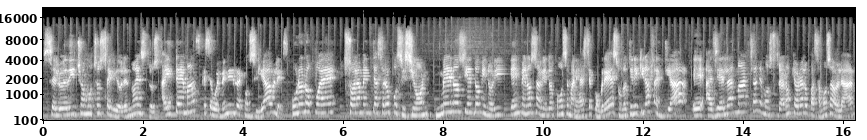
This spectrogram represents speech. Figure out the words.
Se lo he dicho a muchos seguidores nuestros. Hay temas que se vuelven irreconciliables. Uno no puede solamente hacer oposición, menos siendo minoría y menos sabiendo cómo se maneja este Congreso. Uno tiene que ir a frentear. Eh, ayer las marchas demostraron que ahora lo pasamos a hablar,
